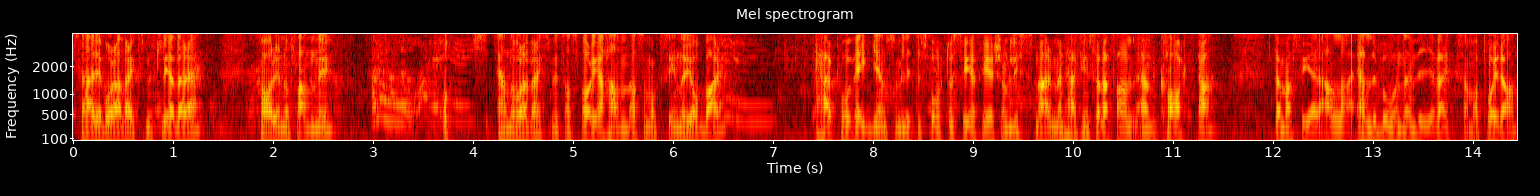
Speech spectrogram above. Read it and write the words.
Så här är våra verksamhetsledare, Karin och Fanny. Och en av våra verksamhetsansvariga, Hanna, som också är inne och jobbar. Här på väggen, som är lite svårt att se för er som lyssnar, men här finns i alla fall en karta där man ser alla äldreboenden vi är verksamma på idag.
